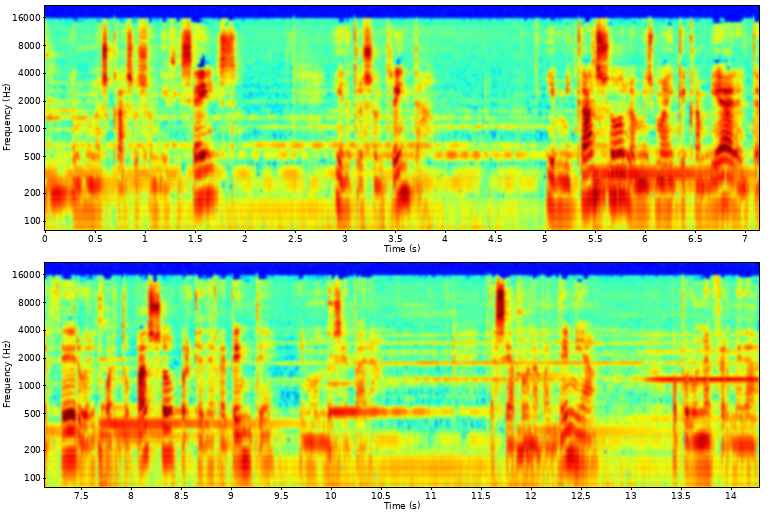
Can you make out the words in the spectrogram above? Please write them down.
en unos casos son 16 y en otros son 30 y en mi caso, lo mismo hay que cambiar el tercer o el cuarto paso porque de repente el mundo se para, ya sea por una pandemia o por una enfermedad.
